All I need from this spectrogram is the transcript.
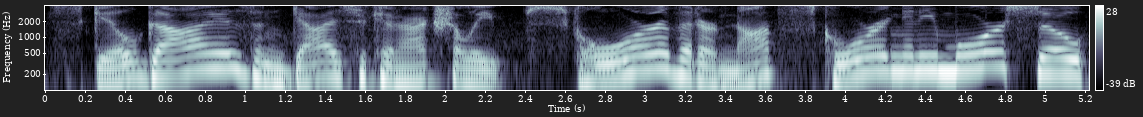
skill guys and guys who can actually score that are not scoring anymore. So,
